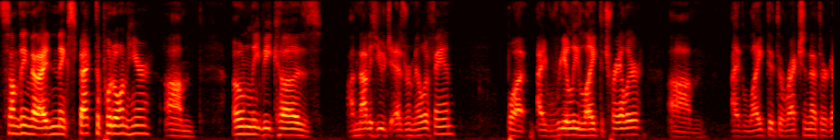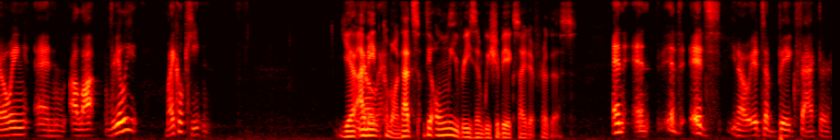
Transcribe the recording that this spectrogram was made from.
Something that I didn't expect to put on here, um, only because I'm not a huge Ezra Miller fan, but I really like the trailer. Um, I like the direction that they're going, and a lot. Really, Michael Keaton. Yeah, You I know, mean, come on. That's the only reason we should be excited for this. and and it, it's you know it's a big factor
